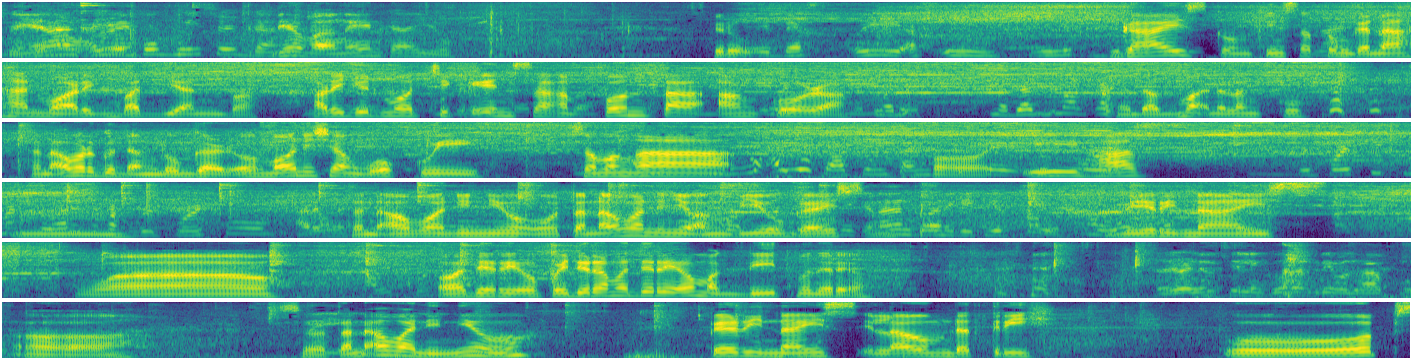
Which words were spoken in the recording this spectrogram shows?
Sir Dan, ayaw po ni Sir Dan. Di ba, ngayon kayo. Pero Uy, best, uy, as in, Guys, kung kinsa tong ganahan mo arig badyan ba. Ari gyud mo check-in sa Punta Angkora. madagma ka. Nadagma na lang ko. Tanawar gud ang lugar. Oh, mao ni siyang walkway sa mga sunset. oh, eh. ihas mm. Tanawa ninyo, oh, tanawa ninyo ang view, guys. Very nice. Wow. Oh, dire oh, pwede ra mo dire oh, mag-date mo dire oh. Ayun, nung silingkuran rin maghapon. Oh. So tanawa ninyo. oh. Very nice ilawom the tree. Oops.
